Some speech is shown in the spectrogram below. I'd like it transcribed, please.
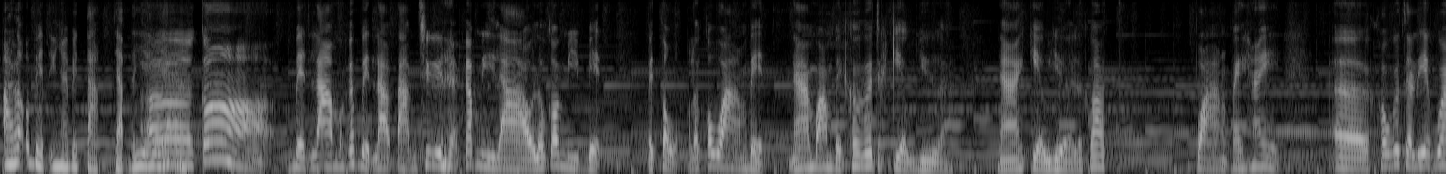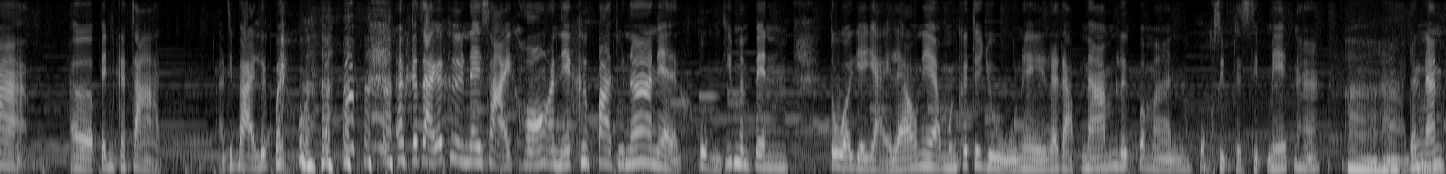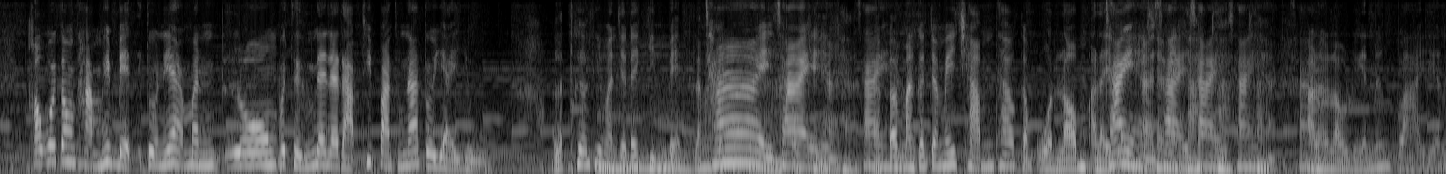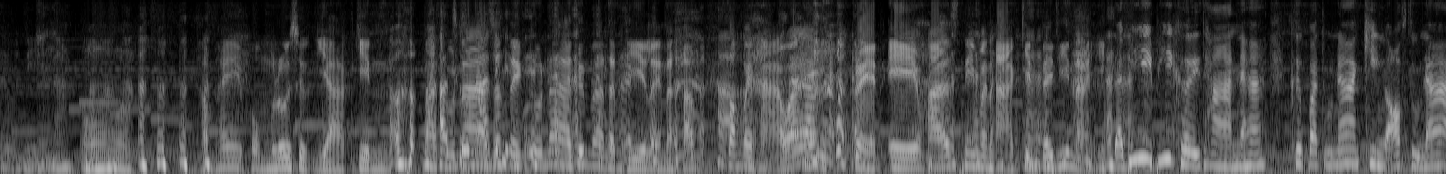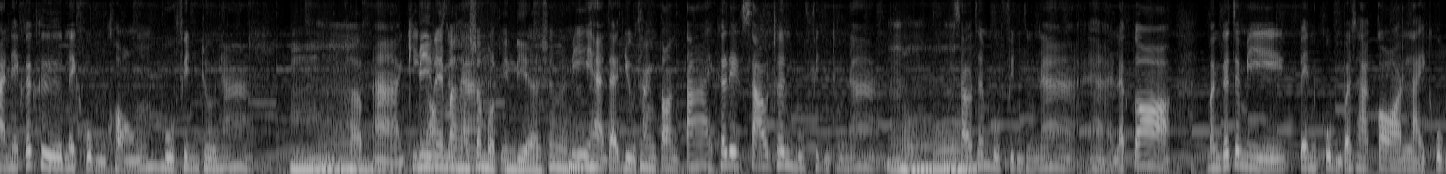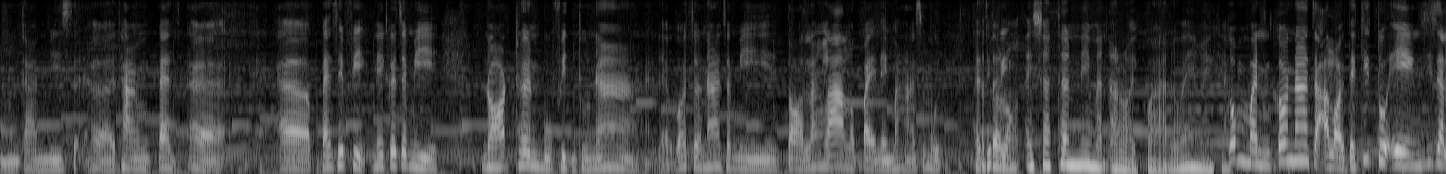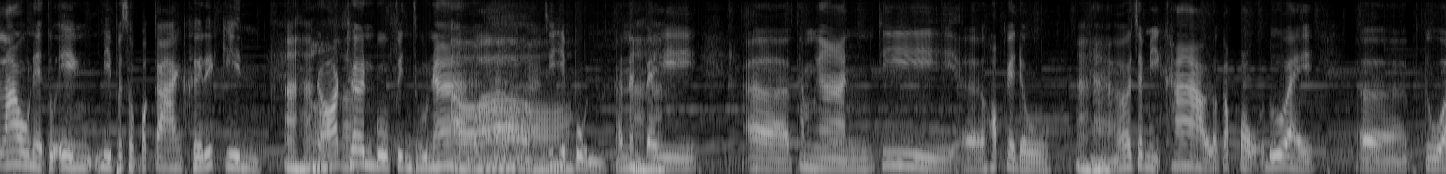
เอาแล้วเอาเบ็ดยังไงไปตักจับได้เยอะแยะเออก็เบ็ดราวมันก็เบ็ดราวตามชื่อเนี่ยก็มีราวแล้วก็มีเบ็ดไปตกแล้วก็วางเบ็ดนะวางเบ็ดเขาก็จะเกี่ยวเหยื่อ นะเกี่ยวเหยื่อแล้วก็วางไปให้เออเขาก็จะเรียกว่าเออเป็นกระจาดอธิบายลึกไปเอ่อกระจายก็คือในสายคล้องอันนี้คือปลาทูน่าเนี่ยกลุ่มที่มันเป็นตัวใหญ่ ๆ แล้วเนี่ยมันก็จะอยู่ในระดับน้ำลึกประมาณ 60-70 เมตรนะฮะอ่าอ่าดังนั้นเขาก็ต้องทำให้เบ็ดตัวเนี้ยมันลงไปถึงในระดับที่ปลาทูน่าตัวใหญ่อยู่ เพื่อที่มันจะได้กินเบ็ดแล้วมันก็จะใช่ใช่โอเคค่ะใช่แล้วก็ค่ะมันก็จะไม่ช้ำเท่ากับอวนล้อมอะไรใช่แบบนี้ค่ะใช่ใช่ไหมคะใช่ใช่ค่ะค่ะใช่เอาแล้วเราเรียนเรื่องปลาเยอะเลยวันนี้นะโอ้ทำให้ผมรู้สึกอยากกินปลาทูปลาทูน่าน่าสเต็กทูน่าขึ้นมาทันทีเลยนะครับ ต้องไปหาว่าไอ้เกรด A พาสนี่มันหากินได้ที่ไหน แต่พี่พี่เคยทานนะฮะ คือปลาทูน่า King of Tuna เนี่ยก็คือในกลุ่มของ bluefin tuna อืม ครับอ่า King มี of ในมหา Tuna สมุทรอินเดียใช่ไหมมีค่ะแต่อยู่ทางตอนใต้เขาเรียก Southern Bluefin Tuna อืมโอ้ Southern Bluefin Tuna อ่าแล้วก็มันก็จะมีเป็นกลุ่มประชากรหลายกลุ่มเหมือนกันมีเอ่อทางแปซิเอ่อเอ่อแปซิฟิกนี่ก็จะมี Northern Bluefin Tuna แล้วก็จะน่าจะมีตอนล่างๆลงไปในมหาสมุทรแปซิฟิกตกลงไอ้ Southern นี่มันอร่อยกว่าหรือว่ายังไงคะก็มันก็น่าจะอร่อยแต่ที่ตัวเองที่จะเล่าเนี่ยตัวเองมีประสบการณ์เคยได้กินอ่าฮะ Northern Bluefin Tuna อ๋ออ่าที่ญี่ปุ่น ตอนนั้นอ่าฮะไปเอ่อทำงานที่ฮอกไกโดอ่าฮะก็จะมีข้าวแล้วก็โปะด้วยเอ่อ ตัว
